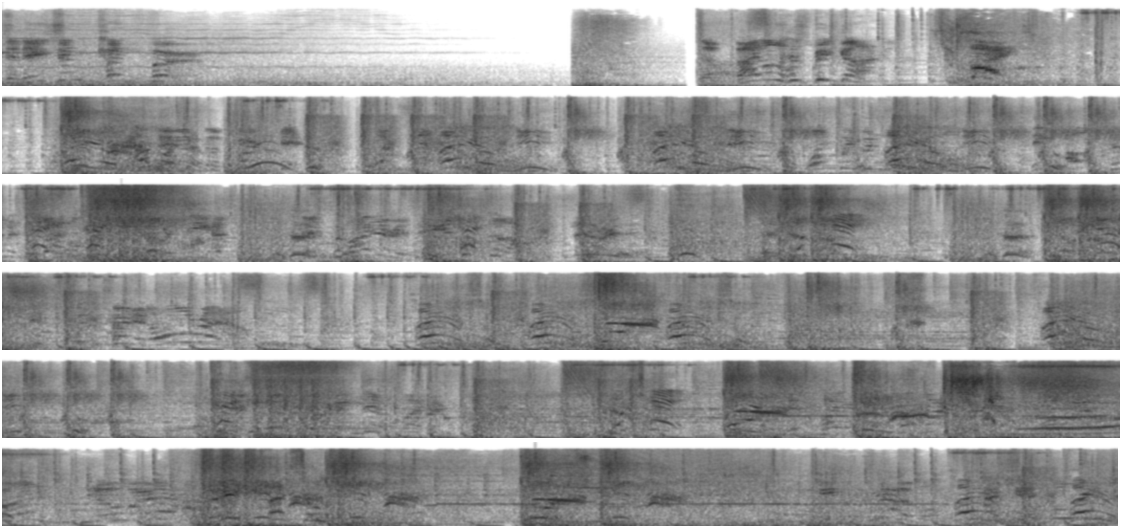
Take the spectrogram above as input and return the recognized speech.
Destination confirmed! The battle has begun! Fight! IOD! IOD! IOD! One weapon! IOD!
